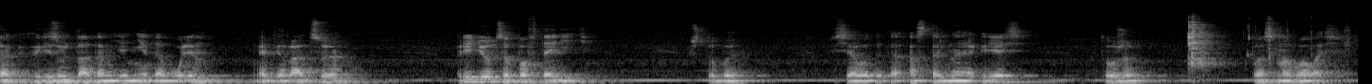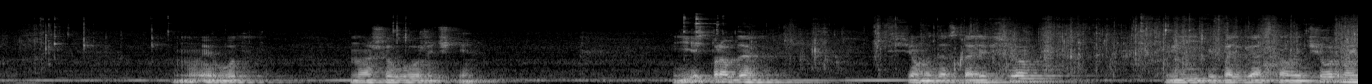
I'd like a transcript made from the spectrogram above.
так как результатом я недоволен, операцию придется повторить, чтобы вся вот эта остальная грязь тоже посмывалась. Ну и вот наши ложечки. Есть, правда, все, мы достали все. Видите, фольга стала черной.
